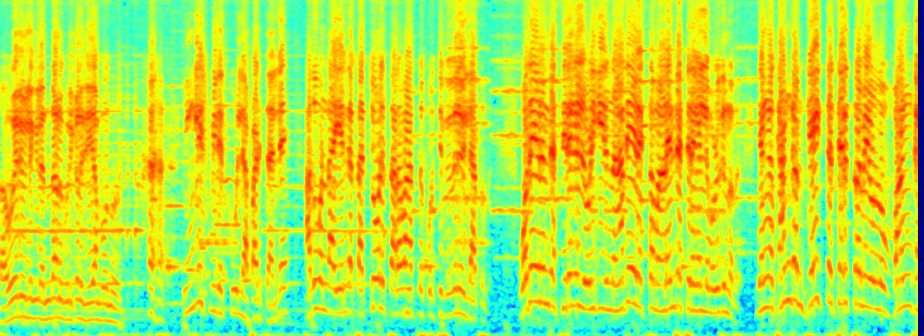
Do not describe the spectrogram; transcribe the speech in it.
സൗകര്യമില്ലെങ്കിൽ എന്താണ് കുരുക്കൾ ചെയ്യാൻ പോകുന്നത്? ഇംഗ്ലീഷ് മീഡിയം സ്കൂളിലാ പഠിച്ചല്ലേ അതുകൊണ്ടാണ് എന്റെ തച്ചോളി തറവാട്ടിനെ കുറിച്ച് വിവരമില്ലാത്തത്. ഉദയനന്റെ സിരകളിൽ ഒഴുകിയിരുന്ന അതേ രക്തമാണ് എന്റെ സിരകളിലും ഒഴുകുന്നത്. ഞങ്ങൾക്ക് അംഗം ജയിച്ച ചരിത്രമേ ഉള്ളൂ വങ്ക.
